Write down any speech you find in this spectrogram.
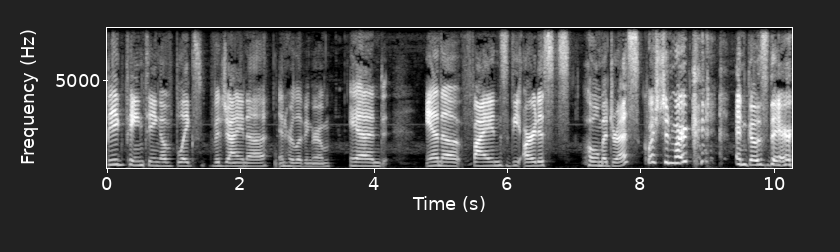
big painting of Blake's vagina in her living room, and Anna finds the artist's home address question mark and goes there.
